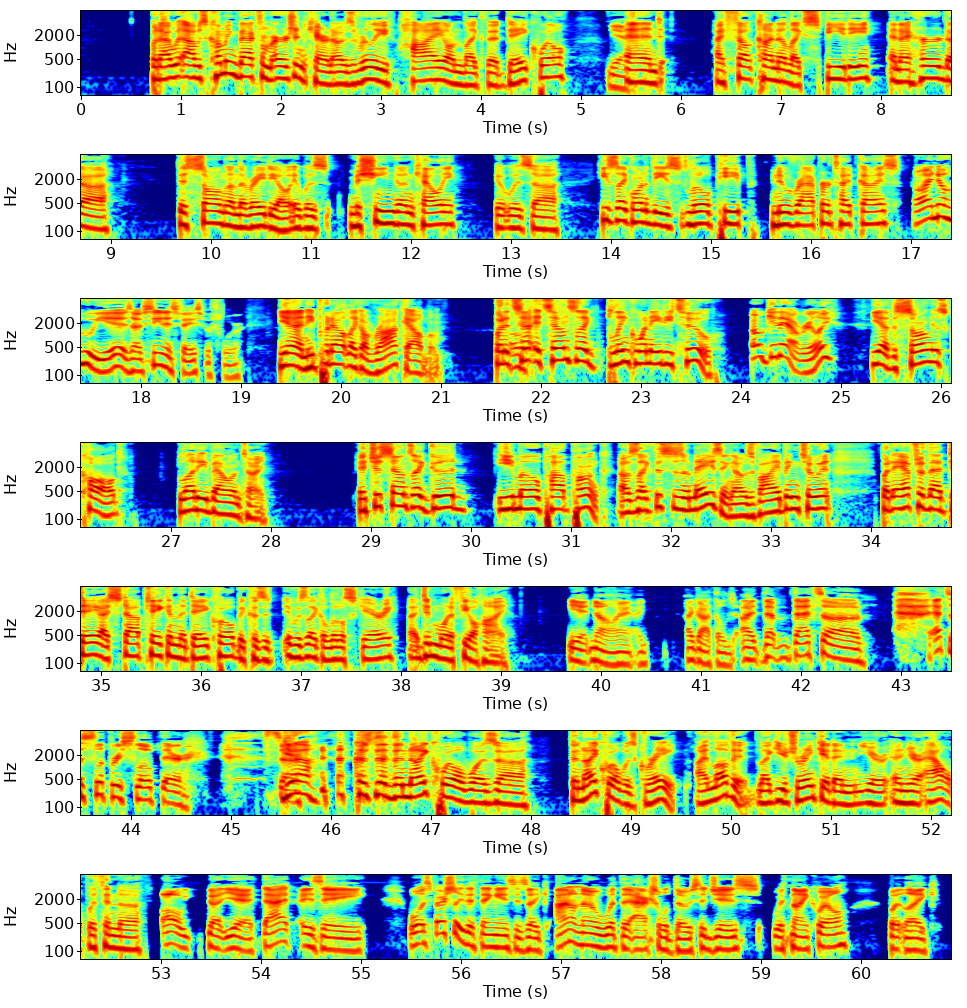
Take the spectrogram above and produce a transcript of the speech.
But I, w- I was coming back from urgent care and I was really high on like the Dayquil. Yeah. And I felt kind of like speedy. And I heard uh, this song on the radio. It was Machine Gun Kelly. It was, uh, he's like one of these little peep new rapper type guys. oh, I know who he is. I've seen his face before. Yeah, and he put out like a rock album. But it, Oh. so- it sounds like Blink 182. Oh, get out! Really? Yeah, the song is called Bloody Valentine. It just sounds like good emo pop punk. I was like, this is amazing. I was vibing to it. But after that day, I stopped taking the Dayquil because it, it was like a little scary. I didn't want to feel high. Yeah. No, I I, I got the I that that's a that's a slippery slope there. Yeah, because the the Nyquil was uh the Nyquil was great. I love it. Like you drink it and you're and you're out within a Oh, yeah. That is a well. Especially the thing is, is like I don't know what the actual dosage is with Nyquil, but like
